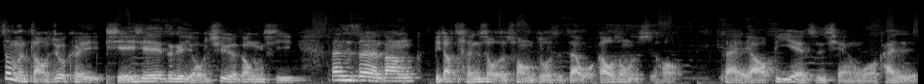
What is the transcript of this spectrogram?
这么早就可以写一些这个有趣的东西。但是真的当比较成熟的创作是在我高中的时候，在要毕业之前，我开始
